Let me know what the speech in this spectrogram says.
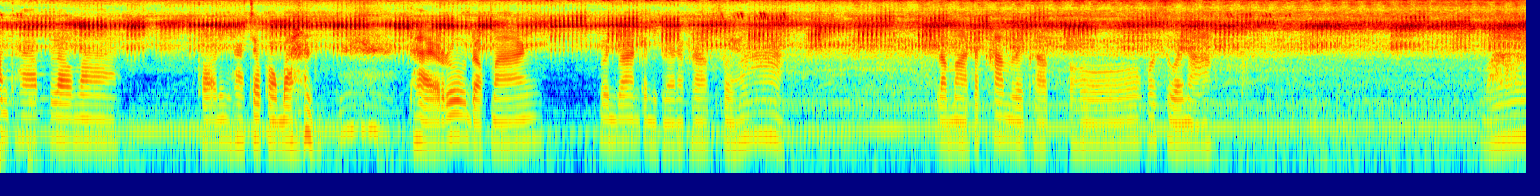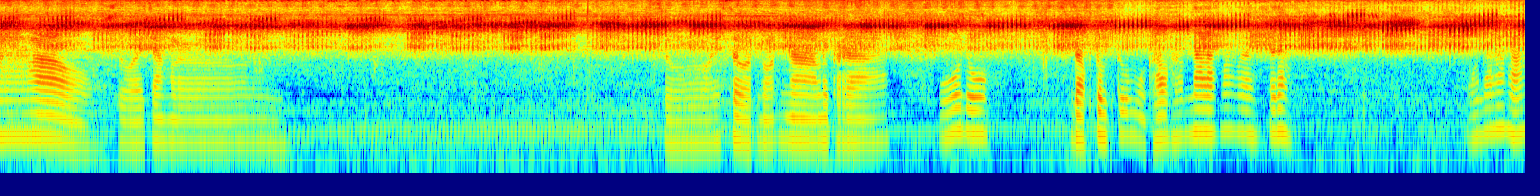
คนครับเรามาขออนุญาตเจ้าของบ้าน ถ่ายรูปดอกไม้บนบ้านกันอีกแล้วนะครับ สวยมากเรามาสักค่ำเลยครับ โอ้โหก็สวยนะว้าว สวยจังเลย สวยสดงดงามเลยครับโอ้ดู ดอกตุ้มๆของเขาครับ น่ารักมากเลยใช่ไหมโอ้ น่ารักนะ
